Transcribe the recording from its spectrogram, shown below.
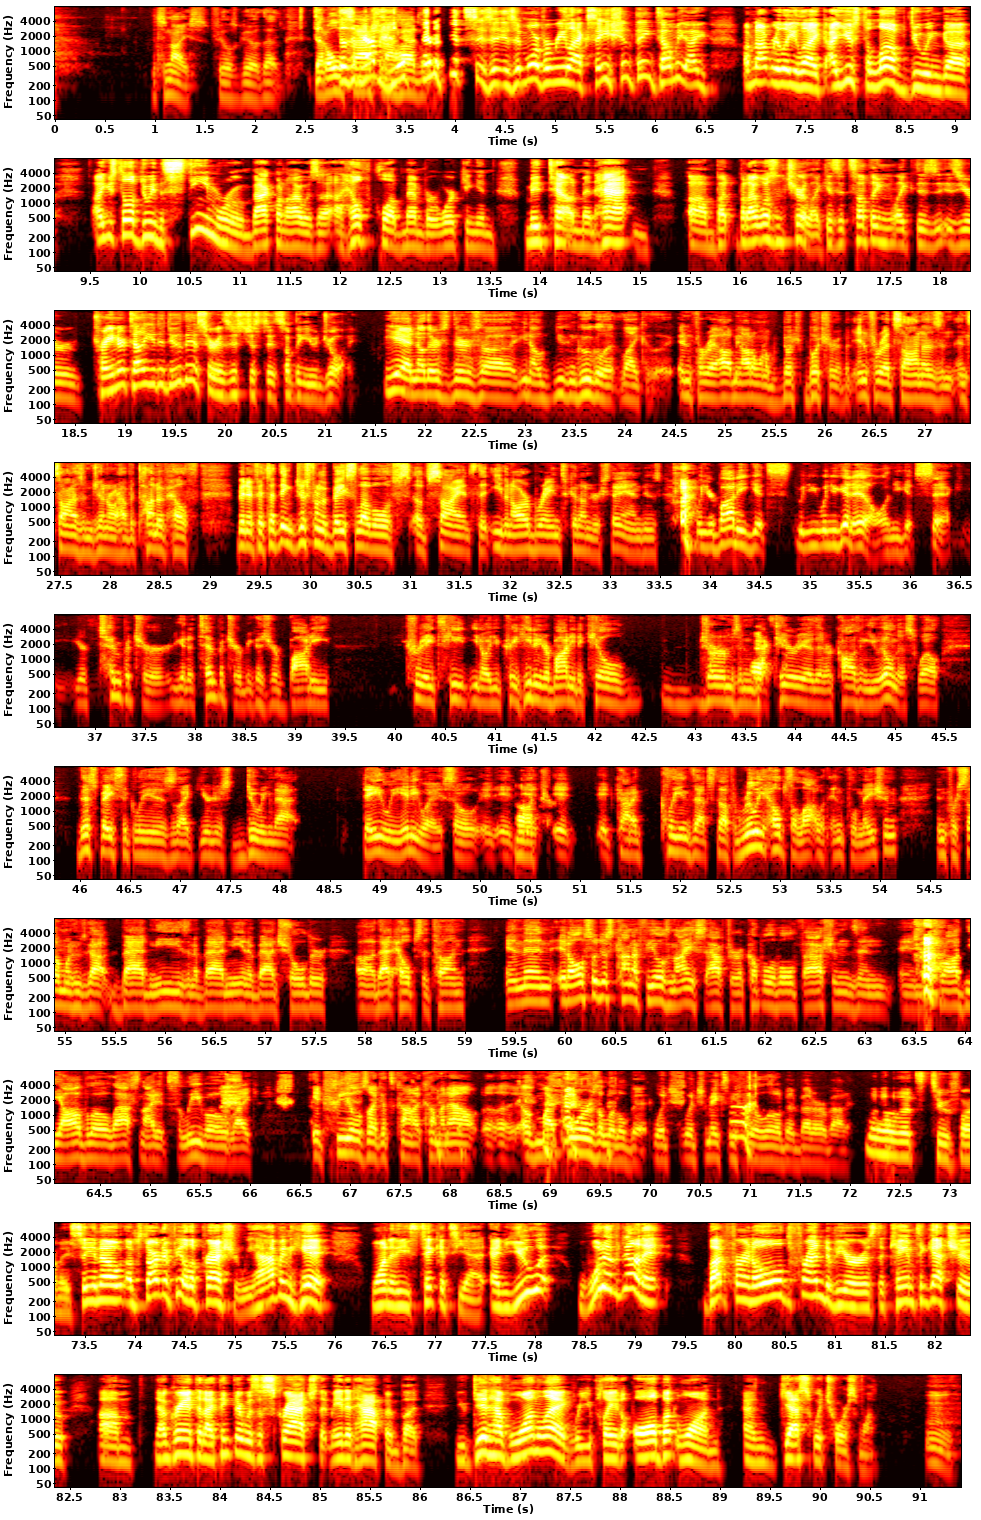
it's nice. Feels good. That that old does it have health benefits? Is it is it more of a relaxation thing? Tell me. I I'm not really like I used to love doing. uh I used to love doing the steam room back when I was a, a health club member working in Midtown Manhattan. Uh, but but I wasn't sure. Like, is it something like does is your trainer tell you to do this, or is this just something you enjoy? Yeah, no, there's there's uh you know you can Google it like infrared. I mean, I don't want to butcher it, but infrared saunas and, and saunas in general have a ton of health benefits. I think just from the base level of of science that even our brains can understand is when your body gets when you when you get ill and you get sick, your temperature you get a temperature because your body creates heat. You know, you create heat in your body to kill germs and bacteria that are causing you illness. Well, this basically is like you're just doing that daily anyway. So it it, it, it it kind of cleans that stuff. It really helps a lot with inflammation. And for someone who's got bad knees and a bad knee and a bad shoulder, uh, that helps a ton. And then it also just kind of feels nice after a couple of old fashions and and Fra Diavolo last night at Salivo. Like it feels like it's kind of coming out uh, of my pores a little bit, which which makes me feel a little bit better about it. Oh, that's too funny. So you know, I'm starting to feel the pressure. We haven't hit one of these tickets yet, and you would have done it, but for an old friend of yours that came to get you. Um, now, granted, I think there was a scratch that made it happen, but you did have one leg where you played all but one, and guess which horse won? Mm,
